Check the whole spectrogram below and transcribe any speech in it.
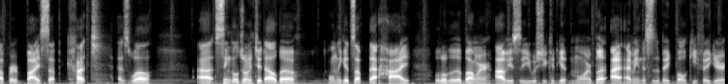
upper bicep cut as well. Uh, single jointed elbow only gets up that high. A little bit of a bummer. Obviously, you wish you could get more, but I, I mean, this is a big bulky figure,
